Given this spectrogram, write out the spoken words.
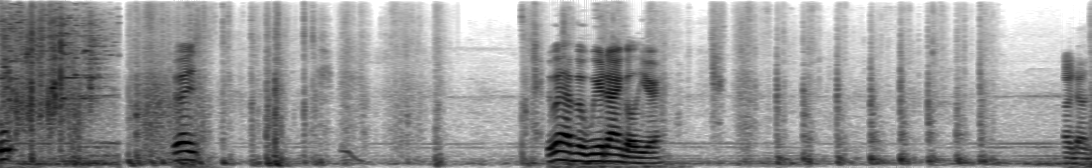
Ooh. Do I... Do I have a weird angle here? I don't.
